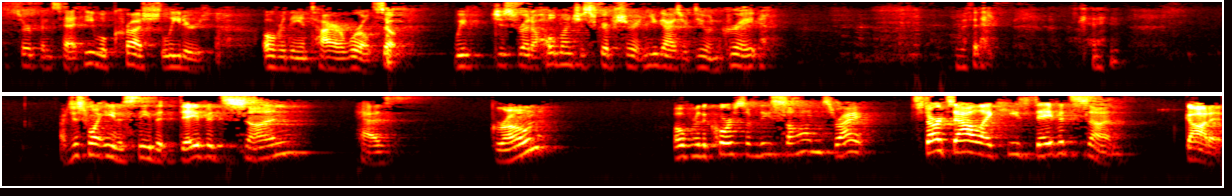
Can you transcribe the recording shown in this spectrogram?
the serpent's head. He will crush leaders over the entire world. So, we've just read a whole bunch of scripture, and you guys are doing great with it. Okay. I just want you to see that David's son has grown over the course of these Psalms, right? Starts out like he's David's son. Got it.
